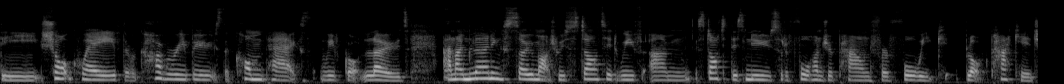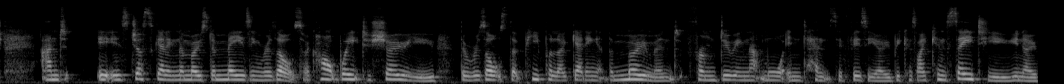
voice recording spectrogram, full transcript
the shockwave, the recovery boots, the compacts. We've got loads, and I'm learning so much. We've started we've um, started this new sort of four hundred pound for a four week block package, and it is just getting the most amazing results. So I can't wait to show you the results that people are getting at the moment from doing that more intensive physio because I can say to you, you know,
